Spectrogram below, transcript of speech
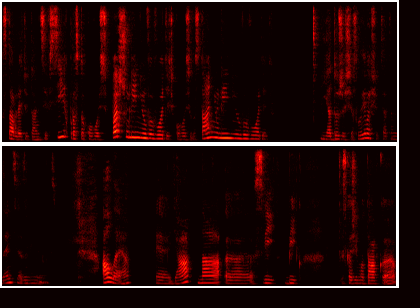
ставлять у танці всіх, просто когось в першу лінію виводять, когось в останню лінію виводять. Я дуже щаслива, що ця тенденція змінилась. Але е, я на е, свій бік, скажімо так, е,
